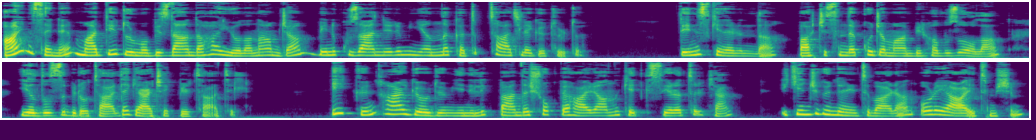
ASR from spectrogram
Aynı sene maddi durumu bizden daha iyi olan amcam beni kuzenlerimin yanına katıp tatile götürdü. Deniz kenarında, bahçesinde kocaman bir havuzu olan yıldızlı bir otelde gerçek bir tatil. İlk gün her gördüğüm yenilik bende şok ve hayranlık etkisi yaratırken, ikinci günden itibaren oraya aitmişim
